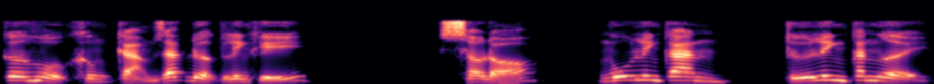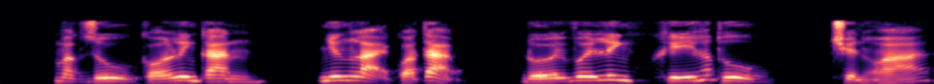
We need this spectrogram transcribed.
cơ hồ không cảm giác được linh khí. Sau đó, ngũ linh căn, tứ linh căn người, mặc dù có linh căn, nhưng lại quá tạp, đối với linh khí hấp thu, chuyển hóa,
